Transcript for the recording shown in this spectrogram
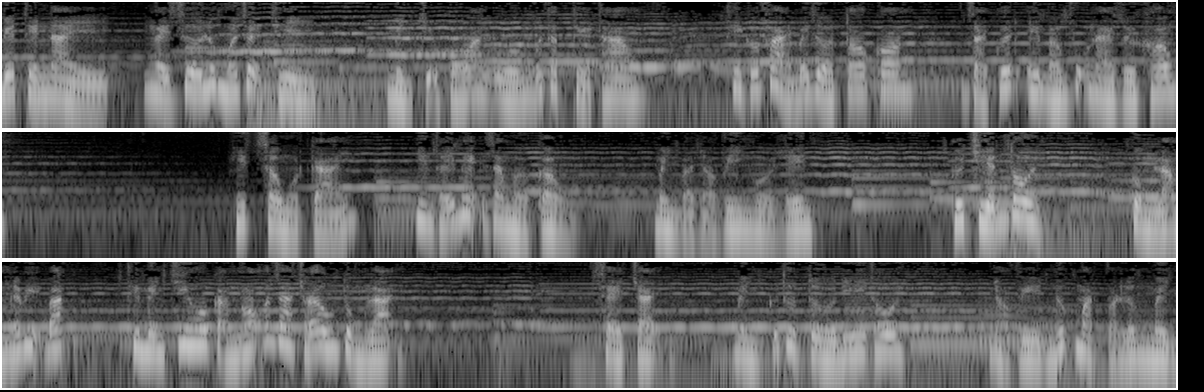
Biết thế này, ngày xưa lúc mới dậy thì mình chịu khó ăn uống với tập thể thao, thì có phải bây giờ to con giải quyết êm ấm vụ này rồi không? Hít sâu một cái, nhìn thấy mẹ ra mở cổng, mình bảo nhỏ Vi ngồi lên. Cứ chiến thôi, cùng lắm nếu bị bắt thì mình chi hô cả ngõ ra trói ông Tùng lại. Xe chạy, mình cứ từ từ đi thôi. Nhỏ Vi nước mặt vào lưng mình,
